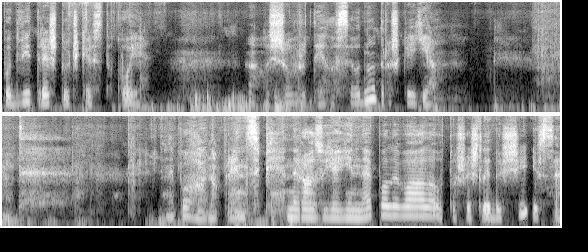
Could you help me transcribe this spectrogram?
По дві-три штучки ось такої. А ось що вродило. Все одно трошки є. От. Непогано, в принципі. Ні разу я її не поливала, ото що йшли дощі і все.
